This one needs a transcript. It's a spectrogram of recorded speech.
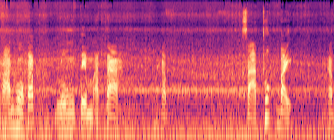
ฐานหกครับ ลงเต็มอัตรา นะครับ สาดทุกใบ นะครับ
